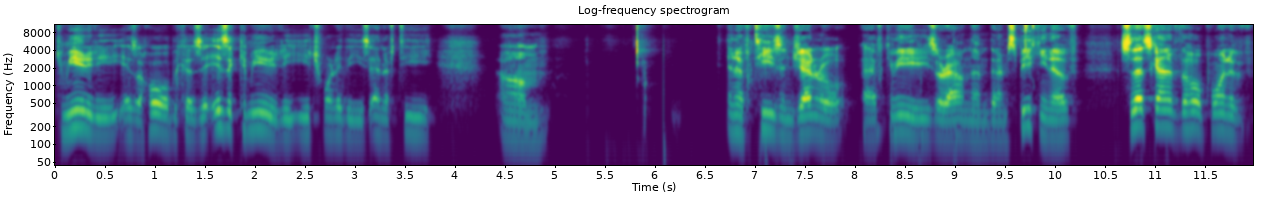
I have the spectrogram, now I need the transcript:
community as a whole? Because it is a community. Each one of these NFT um, NFTs in general have communities around them that I'm speaking of. So that's kind of the whole point of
